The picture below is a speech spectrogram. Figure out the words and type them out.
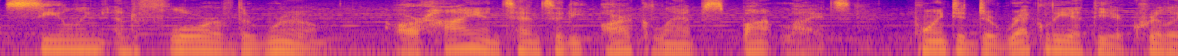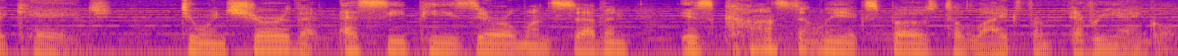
ceiling, and floor of the room are high intensity arc lamp spotlights pointed directly at the acrylic cage to ensure that SCP 017 is constantly exposed to light from every angle.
